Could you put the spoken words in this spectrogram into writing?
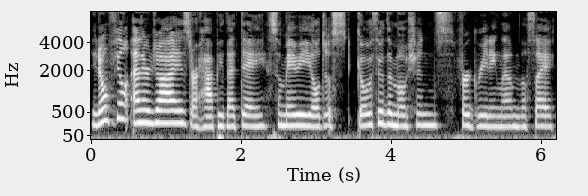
you don't feel energized or happy that day, so maybe you'll just go through the motions for greeting them. They'll say,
